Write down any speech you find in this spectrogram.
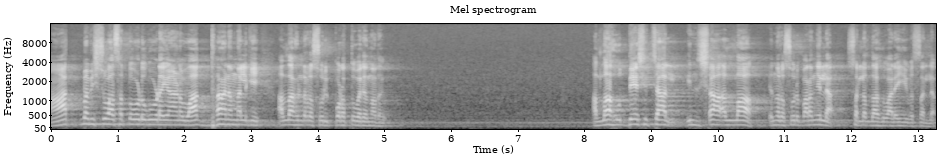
ആത്മവിശ്വാസത്തോടുകൂടെയാണ് വാഗ്ദാനം നൽകി അള്ളാഹുവിന്റെ റസൂൽ പുറത്തു വരുന്നത്. അള്ളാഹു ഉദ്ദേശിച്ചാൽ ഇൻഷാ അല്ലാ എന്ന് റസൂൽ പറഞ്ഞില്ല സല്ലല്ലാഹു അലഹി വസല്ലം.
